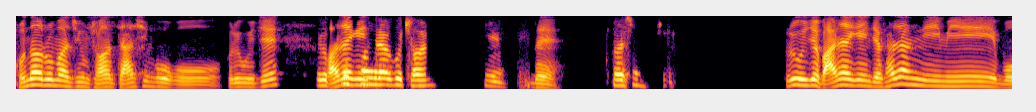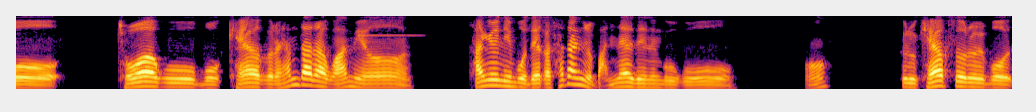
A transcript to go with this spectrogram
전화로만 지금 저한테 하신 거고 그리고 이제 그리고 만약에- 프로파일하고 전, 예, 네 말씀, 그리고 이제 만약에 이제 사장님이 뭐 저하고 뭐 계약을 한다라고 하면 당연히 뭐 내가 사장님을 만나야 되는 거고 어 그리고 계약서를 뭐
